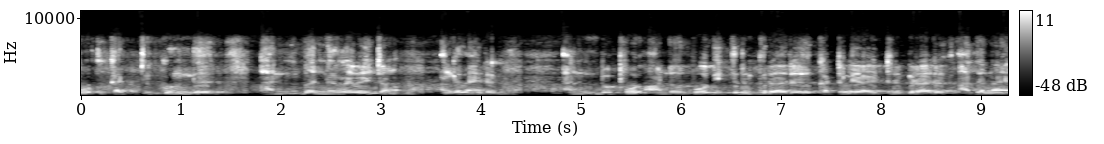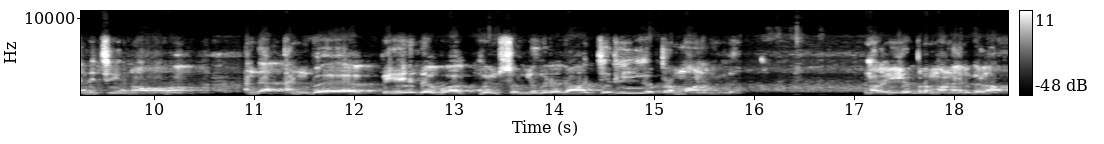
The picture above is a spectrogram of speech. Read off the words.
போ- கற்றுக்கொண்டு அன்பை நிறைவேற்றணும். அங்கதான் இருக்கு. அன்பு போ ஆண்டவர் போதித்திருக்கிறாரு கட்டளையாயிட்டு இருக்கிறாரு அதை நான் என்ன செய்யணும்? அந்த அன்பை வேத வாக்கியம் சொல்லுகிற ராஜரீக பிரமாணம் இல்லை. நிறைய பிரமாணம் இருக்கலாம்.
